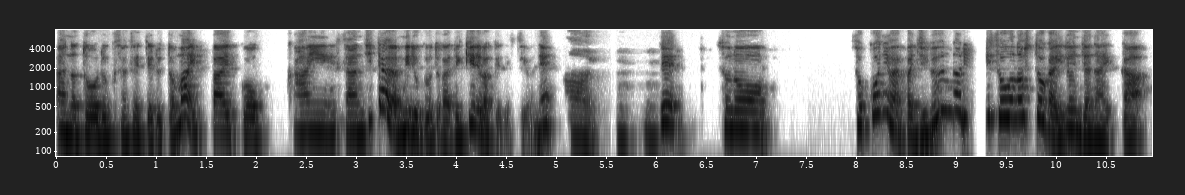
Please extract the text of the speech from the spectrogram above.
あの登録させてると、まあいっぱいこう会員さん自体は見ることができるわけですよね。はい。で、その、そこにはやっぱり自分の理想の人がいるんじゃないか、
